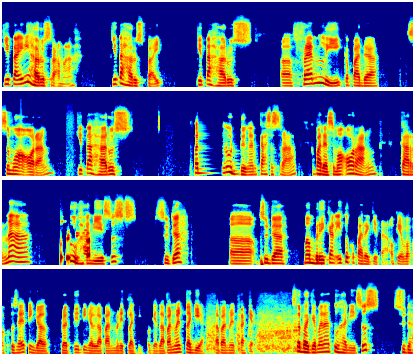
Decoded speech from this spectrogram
Kita ini harus ramah, kita harus baik, kita harus uh, friendly kepada semua orang, kita harus penuh dengan kasih kepada semua orang karena Tuhan Yesus sudah uh, sudah memberikan itu kepada kita. Oke, waktu saya tinggal berarti tinggal 8 menit lagi. Oke, 8 menit lagi ya, 8 menit terakhir. Sebagaimana Tuhan Yesus sudah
